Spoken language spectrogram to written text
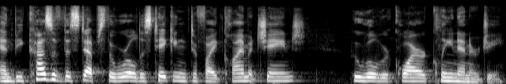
and because of the steps the world is taking to fight climate change, who will require clean energy.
